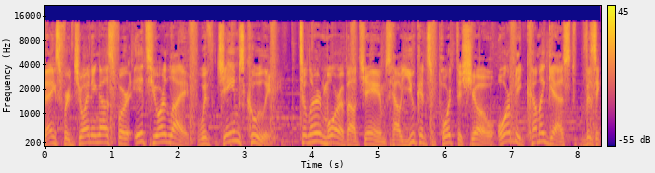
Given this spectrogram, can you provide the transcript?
Thanks for joining us for It's Your Life with James Cooley. To learn more about James, how you can support the show, or become a guest, visit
